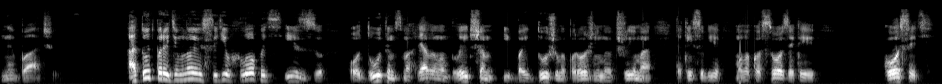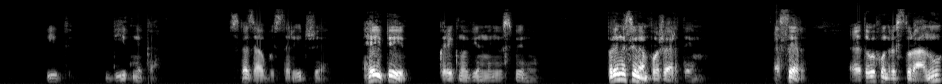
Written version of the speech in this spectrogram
не бачив. А тут переді мною сидів хлопець із одутим смаглявим обличчям і байдужими порожніми очима, такий собі молокосос, який косить під бітника. Сказав би старий Джек. Гей, ти. крикнув він мені в спину. Принеси нам пожерти. Сер, телефон ресторану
